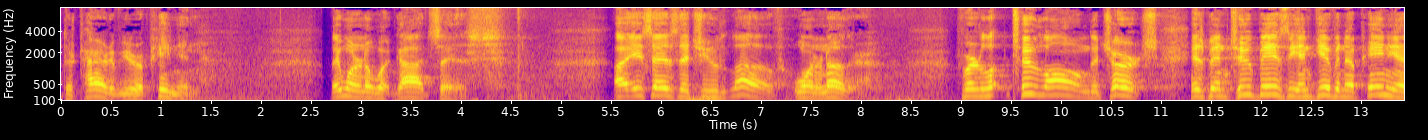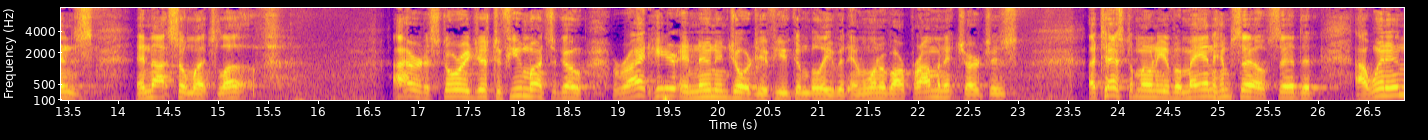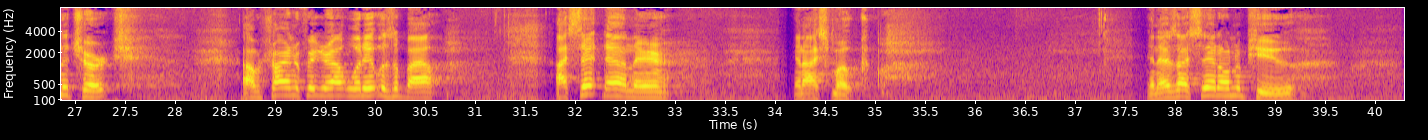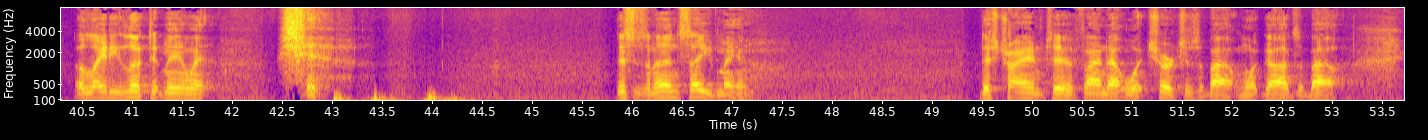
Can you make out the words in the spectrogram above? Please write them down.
They're tired of your opinion. They want to know what God says. Uh, he says that you love one another. For lo- too long, the church has been too busy in giving opinions and not so much love. I heard a story just a few months ago, right here in Newnan, Georgia, if you can believe it, in one of our prominent churches a testimony of a man himself said that I went in the church. I was trying to figure out what it was about. I sat down there and I smoked. And as I sat on the pew, a lady looked at me and went, Shit. This is an unsaved man that's trying to find out what church is about and what God's about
